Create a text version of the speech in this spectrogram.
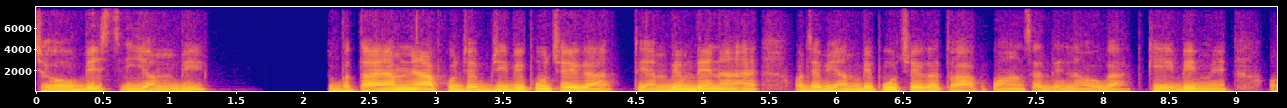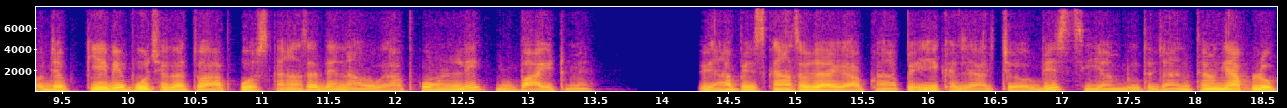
चौबीस एम तो बताया हमने आपको, जब जी बी पूछेगा तो एम बी में देना है, और जब एम बी पूछेगा तो आपको आंसर देना होगा के बी में, और जब के बी पूछेगा तो आपको उसका आंसर देना होगा आपको ओनली बाइट में। तो यहाँ पे इसका आंसर हो जाएगा आपको यहाँ पे एक हज़ार चौबीस एम बी तो जानते होंगे आप लोग,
